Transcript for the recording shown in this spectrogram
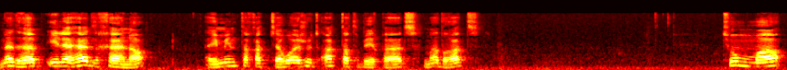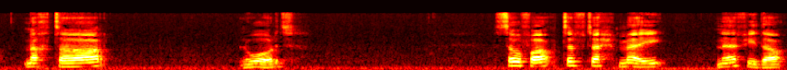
نذهب إلى هذه الخانة أي منطقة تواجد التطبيقات نضغط. ثم نختار الوورد. سوف تفتح معي نافذة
